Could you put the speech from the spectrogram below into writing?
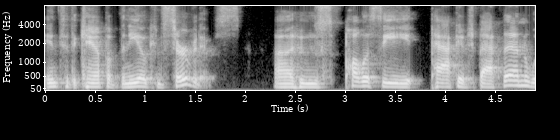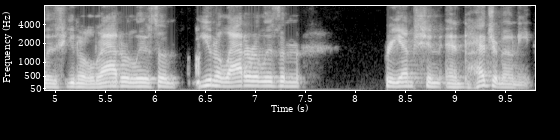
into the camp of the neoconservatives. Uh, whose policy package back then was unilateralism, unilateralism, preemption and hegemony.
